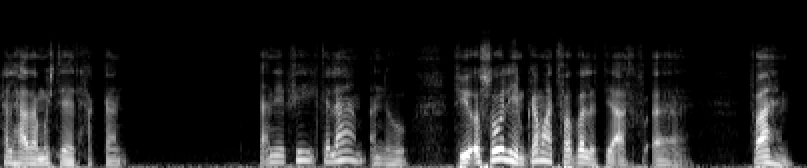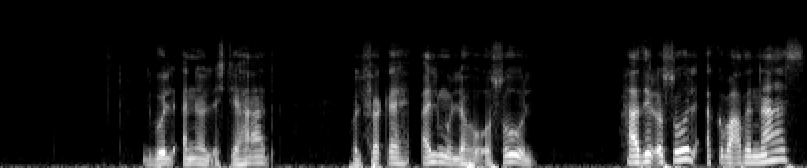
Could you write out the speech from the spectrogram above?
هل هذا مجتهد حقا؟ يعني في كلام أنه في أصولهم كما تفضلت يا أخ آه، فاهم. تقول أنه الاجتهاد والفقه علم له أصول. هذه الأصول أكو بعض الناس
